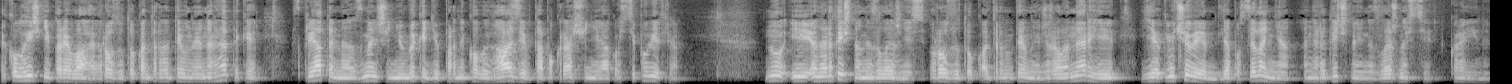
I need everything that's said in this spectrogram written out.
Екологічні переваги розвиток альтернативної енергетики сприятиме зменшенню викидів парникових газів та покращенню якості повітря. Ну і енергетична незалежність, розвиток альтернативних джерел енергії є ключовим для посилення енергетичної незалежності країни.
